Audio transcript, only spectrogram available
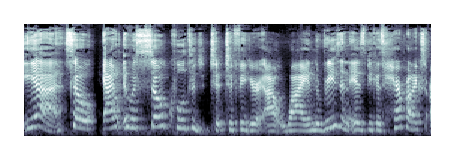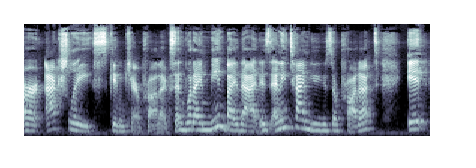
Yeah, so I, it was so cool to, to, to figure out why, and the reason is because hair products are actually skincare products, and what I mean by that is anytime you use a product, it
